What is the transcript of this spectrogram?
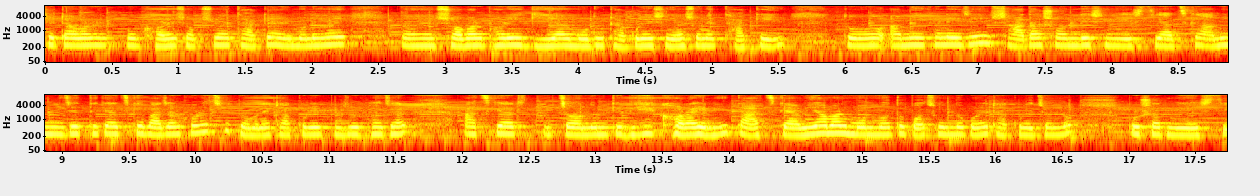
সেটা আমার ঘরে সবসময় থাকে। আমি মনে হয় সবার ঘরে ঘি আর মধু ঠাকুরের সিংহাসনে থাকেই। তো আমি এখানে এই যে সাদা সন্দেশ নিয়ে এসেছি আজকে। আমি নিজের থেকে আজকে বাজার করেছি তো মানে ঠাকুরের পুজোর বাজার। আজকে আর চন্দনকে দিয়ে করাইনি, তা আজকে আমি আমার মন মতো পছন্দ করে ঠাকুরের জন্য প্রসাদ নিয়ে এসেছি।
